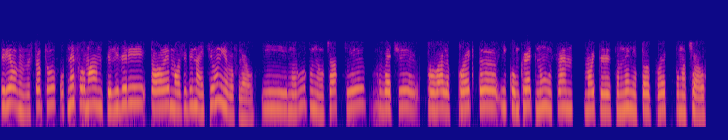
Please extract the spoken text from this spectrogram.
Сериозно, защото от неформалните лидери той е, може би, най-силният в ляво. И неговото неучастие вече проваля проекта и конкретно, освен моите съмнения в този проект поначало.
